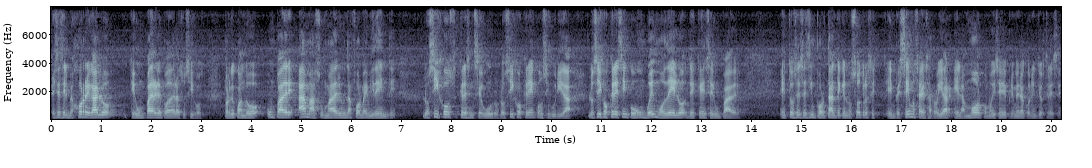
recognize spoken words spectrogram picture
Ese es el mejor regalo que un padre le puede dar a sus hijos. Porque cuando un padre ama a su madre de una forma evidente, los hijos crecen seguros, los hijos creen con seguridad, los hijos crecen con un buen modelo de qué es ser un padre. Entonces es importante que nosotros empecemos a desarrollar el amor, como dice 1 Corintios 13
